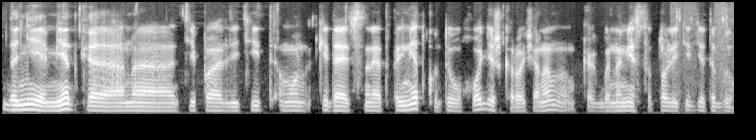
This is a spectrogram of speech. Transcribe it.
Да не, метка, она типа летит, он кидает снаряд при метку, ты уходишь, короче, она ну, как бы на место то летит, где ты был.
